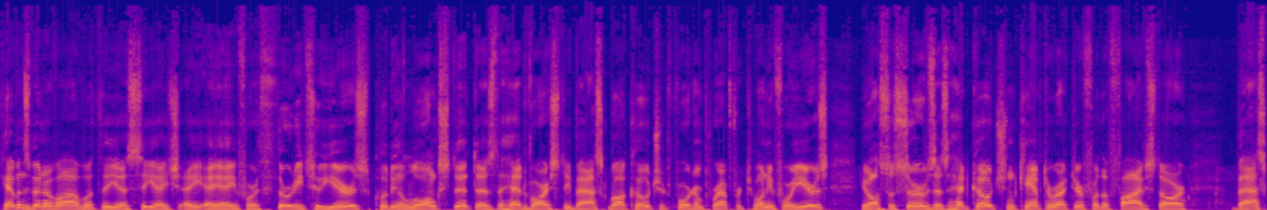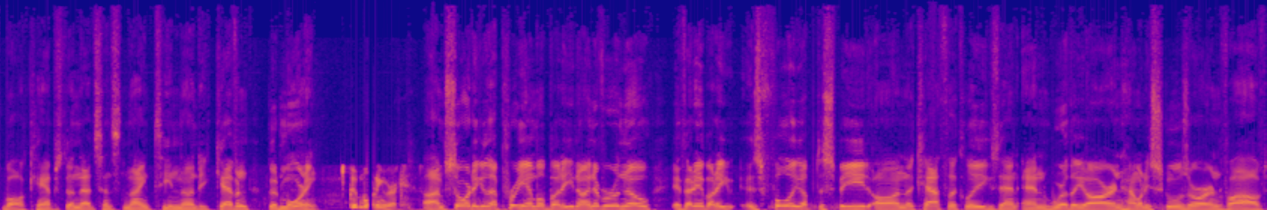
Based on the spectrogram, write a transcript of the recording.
Kevin's been involved with the uh, CHAA for 32 years, including a long stint as the head varsity basketball coach at Fordham Prep for 24 years. He also serves as a head coach and camp director for the five star basketball camp. He's done that since 1990. Kevin, good morning. Good morning, Rick. I'm sorry to give that preamble, but you know I never really know if anybody is fully up to speed on the Catholic leagues and, and where they are and how many schools are involved.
